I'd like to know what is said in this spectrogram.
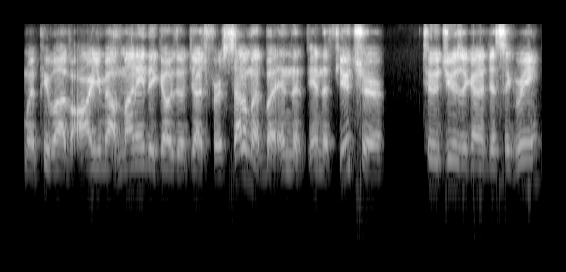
when people have argument about money, they go to a judge for a settlement. But in the in the future, two Jews are going to disagree,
